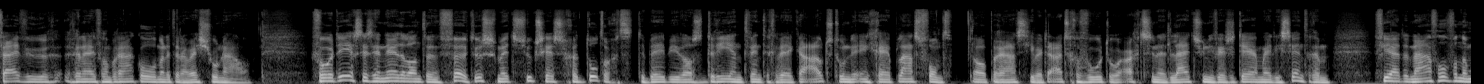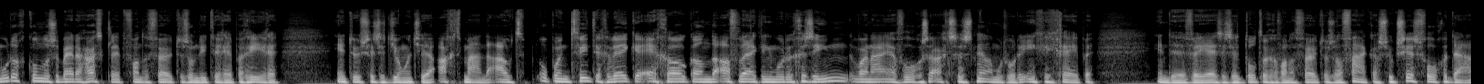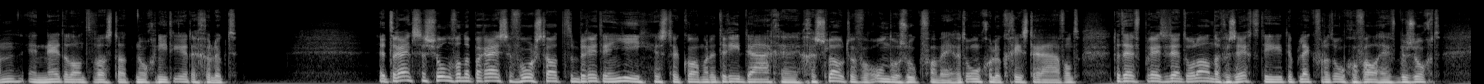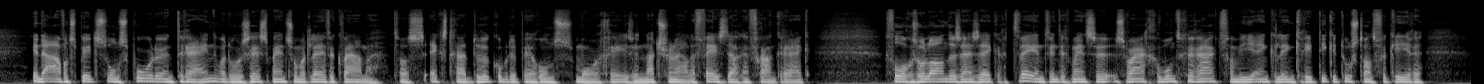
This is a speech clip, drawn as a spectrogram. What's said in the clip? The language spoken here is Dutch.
Vijf uur, René van Brakel met het NOS-journaal. Voor het eerst is in Nederland een foetus met succes gedotterd. De baby was 23 weken oud toen de ingreep plaatsvond. De operatie werd uitgevoerd door artsen in het Leids Universitair Medisch Centrum. Via de navel van de moeder konden ze bij de hartklep van de foetus om die te repareren. Intussen is het jongetje acht maanden oud. Op een 20 weken echo kan de afwijking worden gezien... waarna er volgens artsen snel moet worden ingegrepen. In de VS is het dotteren van het foetus al vaker succesvol gedaan. In Nederland was dat nog niet eerder gelukt. Het treinstation van de Parijse voorstad Bretigny is de komende drie dagen gesloten voor onderzoek vanwege het ongeluk gisteravond. Dat heeft president Hollande gezegd, die de plek van het ongeval heeft bezocht. In de avondspits ontspoorde een trein, waardoor zes mensen om het leven kwamen. Het was extra druk op de perrons. Morgen is een nationale feestdag in Frankrijk. Volgens Hollande zijn zeker 22 mensen zwaar gewond geraakt... van wie enkele in kritieke toestand verkeren.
